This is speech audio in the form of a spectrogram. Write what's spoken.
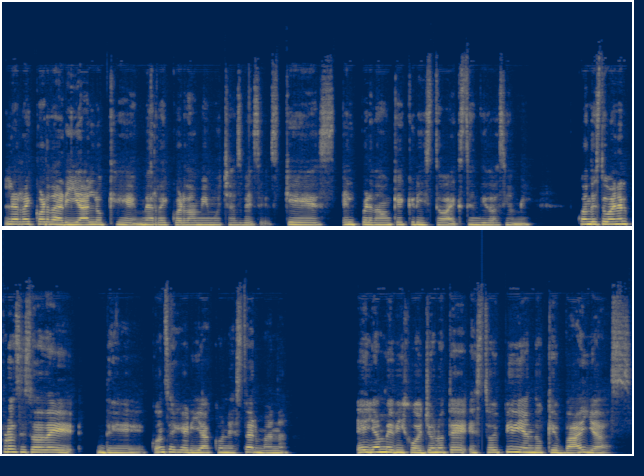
le recordaría lo que me recuerdo a mí muchas veces, que es el perdón que Cristo ha extendido hacia mí. Cuando estuve en el proceso de, de consejería con esta hermana, ella me dijo, yo no te estoy pidiendo que vayas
